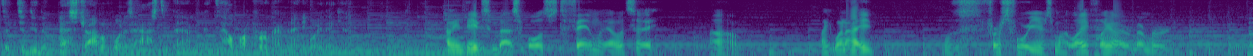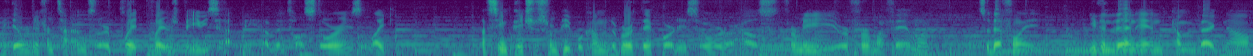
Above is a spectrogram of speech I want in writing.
to, to, do the best job of what is asked of them, and to help our program in any way they can. I mean, Davidson basketball is just a family, I would say. Um, like when I was first four years of my life, like I remember, like there were different times where play, players babysat me. I've been taught stories and like I've seen pictures from people coming to birthday parties over at our house for me or for my family. So definitely, even then and coming back now,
